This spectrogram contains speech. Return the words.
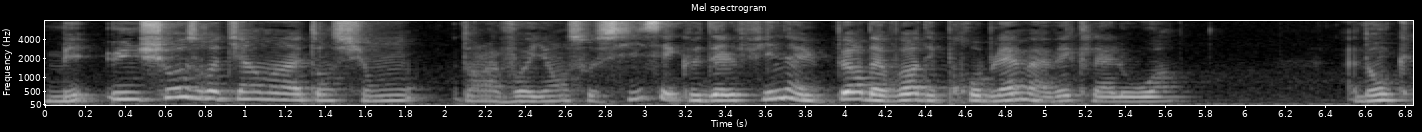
Mais une chose retient mon attention dans la voyance aussi, c'est que Delphine a eu peur d'avoir des problèmes avec la loi. Donc,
